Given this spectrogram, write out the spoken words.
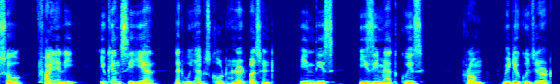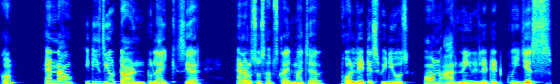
So finally, you can see here that we have scored 100% in this easy math quiz from videoquiz.com and now it is your turn to like, share and also subscribe my channel for latest videos on earning related quizzes.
